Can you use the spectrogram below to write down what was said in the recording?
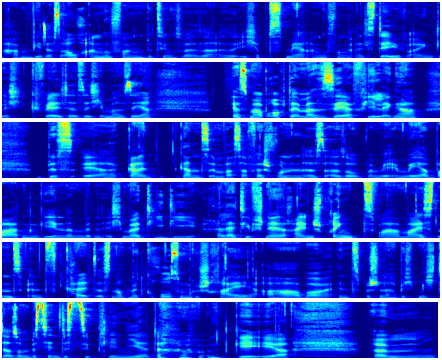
haben wir das auch angefangen, beziehungsweise also ich habe es mehr angefangen als Dave. Eigentlich quält er sich immer sehr. Erstmal braucht er immer sehr viel länger, bis er ganz im Wasser verschwunden ist. Also wenn wir im Meer baden gehen, dann bin ich immer die, die relativ schnell reinspringt. Zwar meistens, wenn es kalt ist, noch mit großem Geschrei, aber inzwischen habe ich mich da so ein bisschen diszipliniert und gehe eher, ähm,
